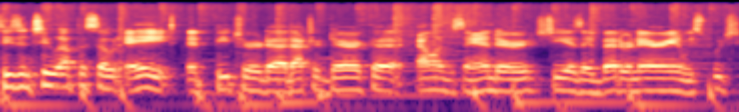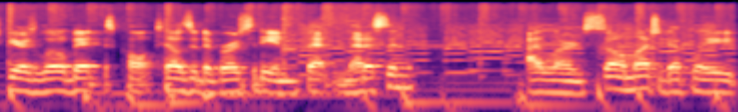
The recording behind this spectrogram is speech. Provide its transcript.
Season 2, Episode 8, it featured uh, Dr. Derica Alexander. She is a veterinarian. We switched gears a little bit. It's called Tales of Diversity in Vet Medicine. I learned so much. I definitely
